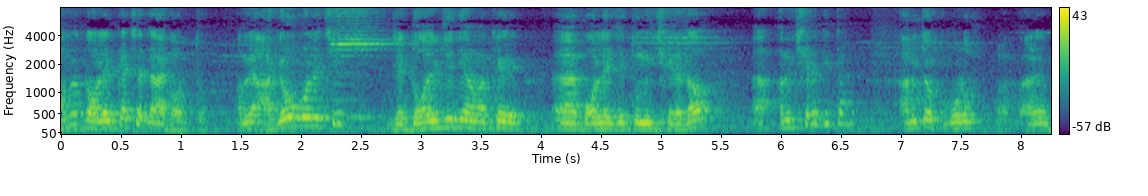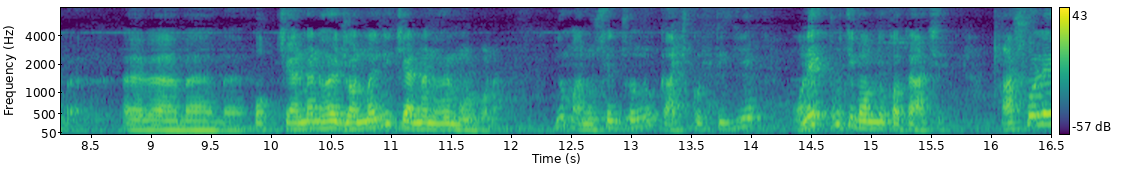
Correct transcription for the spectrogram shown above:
আমরা দলের কাছে দায়বদ্ধ। আমি আগেও বলেছি যে দল যদি আমাকে বলে যে তুমি ছেড়ে দাও আমি ছেড়ে দিতাম। আমি তো পৌর চেয়ারম্যান হয়ে জন্মাইনি, চেয়ারম্যান হয়ে মরবো না। কিন্তু মানুষের জন্য কাজ করতে গিয়ে অনেক প্রতিবন্ধকতা আছে। আসলে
